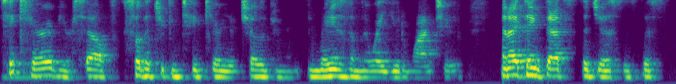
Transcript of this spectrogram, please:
take care of yourself so that you can take care of your children and raise them the way you'd want to. And I think that's the gist is this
